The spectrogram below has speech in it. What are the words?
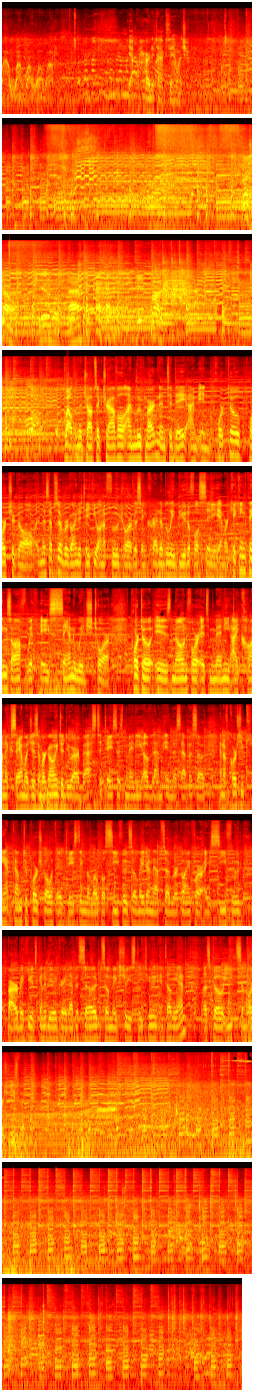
Wow, wow, wow, wow, wow. Yeah, heart attack sandwich. Proszę. Beautiful. Big. Welcome to Chopstick Travel. I'm Luke Martin, and today I'm in Porto, Portugal. In this episode, we're going to take you on a food tour of this incredibly beautiful city, and we're kicking things off with a sandwich tour. Porto is known for its many iconic sandwiches, and we're going to do our best to taste as many of them in this episode. And of course, you can't come to Portugal without tasting the local seafood, so later in the episode, we're going for a seafood barbecue. It's going to be a great episode, so make sure you stay tuned until the end. Let's go eat some Portuguese food.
